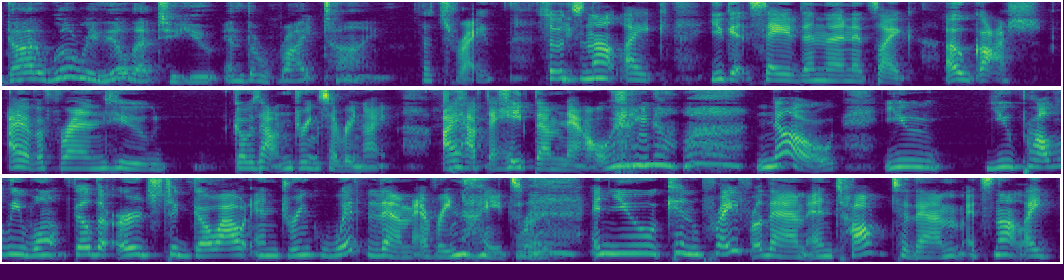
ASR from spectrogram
God will reveal that to you in the right time. That's right. So it's not like you get saved and then it's like, oh gosh, I have a friend who goes out and drinks every night. I have to hate them now. you know, no, you you probably won't feel the urge to go out and drink with them every night. Right. And you can pray for them and talk to them. It's not like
